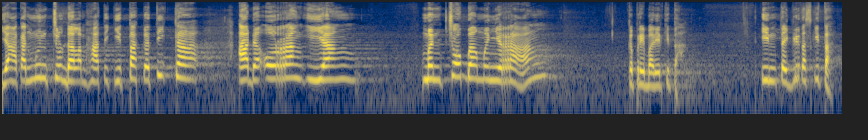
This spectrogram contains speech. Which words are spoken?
yang akan muncul dalam hati kita ketika ada orang yang mencoba menyerang kepribadian kita, integritas kita.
